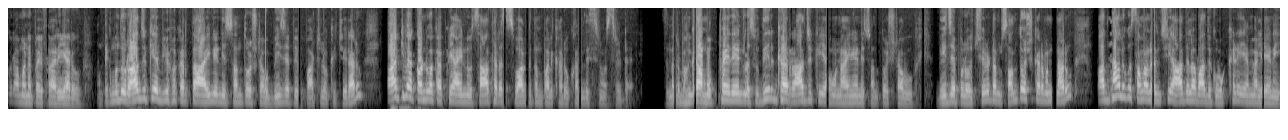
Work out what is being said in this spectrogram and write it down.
జోగురామన్నపై ఫైర్ అయ్యారు అంతకుముందు రాజకీయ వ్యూహకర్త అయినేని సంతోష్ రావు బీజేపీ పార్టీలోకి చేరారు. పార్టీగా కండువ కప్పి ఆయన్ను సాధార స్వాగతం పలికారు కంది శ్రీనివాసరెడ్డి. ఈ సందర్భంగా ముప్పై ఐదేళ్ళ సుదీర్ఘ రాజకీయం ఉన్న అయినేని సంతోష్ రావు బీజేపీలో చేరడం సంతోషకరమన్నారు. పద్నాలుగు సంవత్సరాల నుంచి ఆదిలాబాద్కు ఒక్కడే ఎమ్మెల్యే అని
